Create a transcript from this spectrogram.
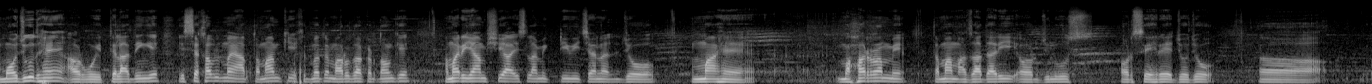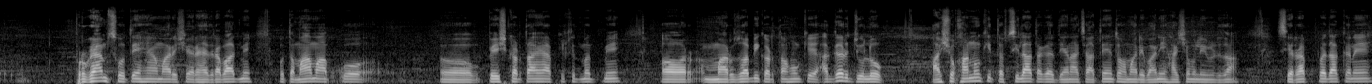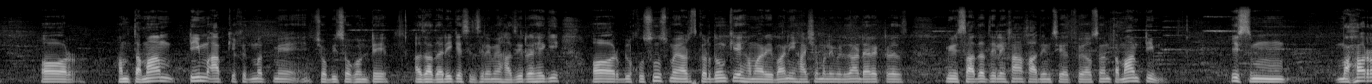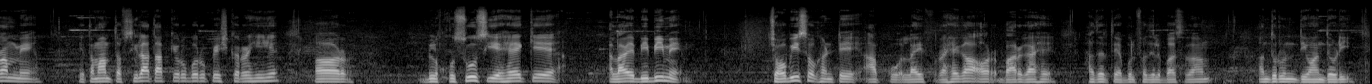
मौजूद हैं और वो इतला देंगे। इससे कबल मैं आप तमाम की खिदमत मारूदा करता हूँ कि हमारी यामशिया इस्लामिक टीवी चैनल जो माह मुहर्रम में तमाम आज़ादारी और जुलूस और सहरे जो जो आ, प्रोग्राम्स होते हैं हमारे शहर हैदराबाद में वो तमाम आपको पेश करता है आपकी खिदमत में। और मारूजा भी करता हूँ कि अगर जो लोग आशुखानों की तफसीत अगर देना चाहते हैं तो हमारे बानी हाशम अली मिर्ज़ा से रब पैदा करें और हम तमाम टीम आपकी खिदमत में चौबीसों घंटे आज़ादारी के सिलसिले में हाजिर रहेगी और बिलखसूस मैं अर्ज़ कर दूँ कि हमारे बानी हाशिम अली मिर्ज़ा, डायरेक्टर मीर सदत अली खान, खादिम सैद फ़ैसन तमाम टीम इस मुहर्रम में ये तमाम तफसीत आपके रूबरू पेश कर रही है और बिलखसूस ये है कि अलाए बीबी में चौबीसों घंटे आपको लाइफ रहेगा और बारगाह है हज़रत अबुल फजल अब्बास अंदरून दीवान दौड़ी।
